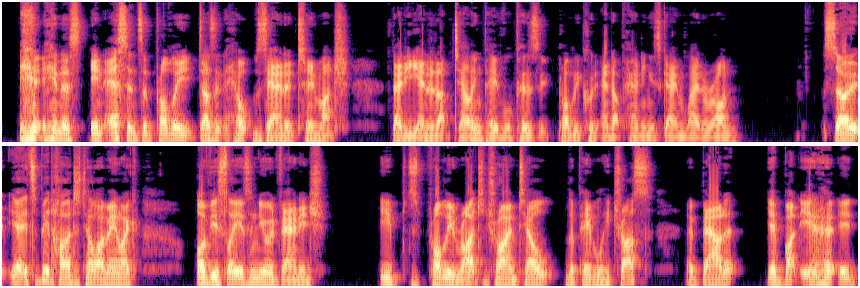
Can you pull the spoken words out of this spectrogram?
in a, in essence, it probably doesn't help Xander too much that he ended up telling people because it probably could end up hurting his game later on. So yeah, it's a bit hard to tell. I mean, like obviously it's a new advantage. He's probably right to try and tell the people he trusts about it. Yeah, but it it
